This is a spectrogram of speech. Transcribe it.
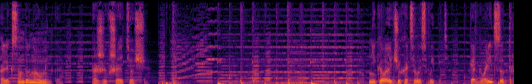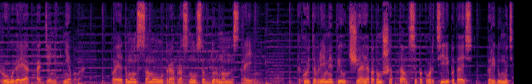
Александр Науменко Ожившая теща Николаевичу хотелось выпить. Как говорится, трубы горят, а денег не было. Поэтому он с самого утра проснулся в дурном настроении. Какое-то время пил чай, а потом шатался по квартире, пытаясь придумать,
